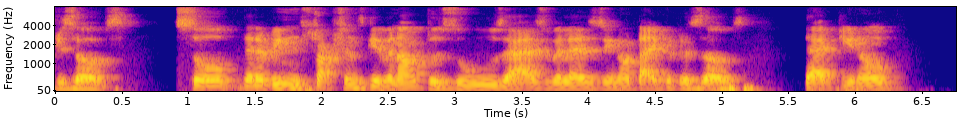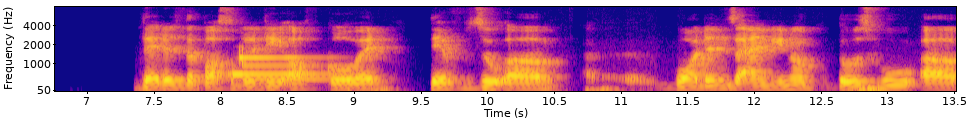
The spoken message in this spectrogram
reserves. So there have been instructions given out to zoos as well as you know tiger reserves that you know there is the possibility of COVID. They've zoo, uh, wardens and you know those who uh,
